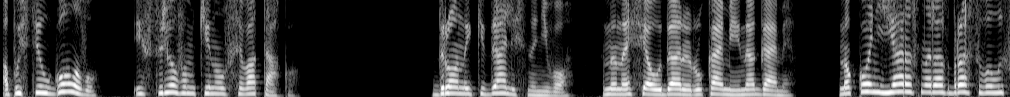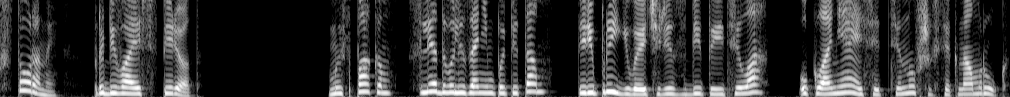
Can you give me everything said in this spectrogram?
опустил голову и с ревом кинулся в атаку. Дроны кидались на него, нанося удары руками и ногами, но конь яростно разбрасывал их в стороны, пробиваясь вперед. Мы с Паком следовали за ним по пятам, перепрыгивая через сбитые тела, уклоняясь от тянувшихся к нам рук.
